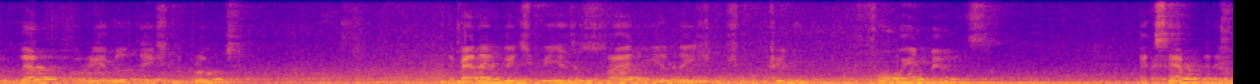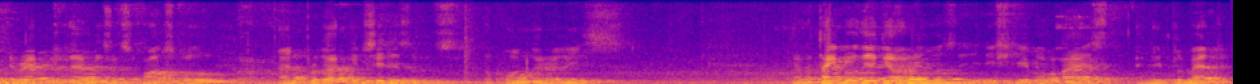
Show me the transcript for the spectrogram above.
to that of a rehabilitation approach the manner in which we as a society and nation should treat former inmates, accept and interact with them as responsible and productive citizens upon their release. At the time of their gallery was an initiative mobilized and implemented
